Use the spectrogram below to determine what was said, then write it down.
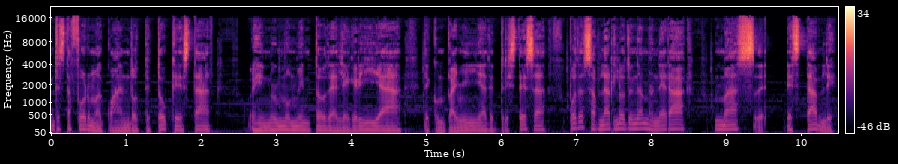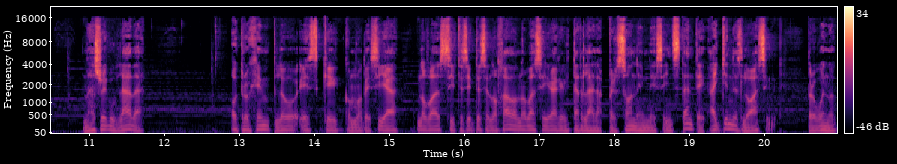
de esta forma cuando te toque estar en un momento de alegría, de compañía, de tristeza, puedas hablarlo de una manera más eh, estable, más regulada. Otro ejemplo es que, como decía, no vas, si te sientes enojado, no vas a ir a gritarle a la persona en ese instante. Hay quienes lo hacen, pero bueno,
